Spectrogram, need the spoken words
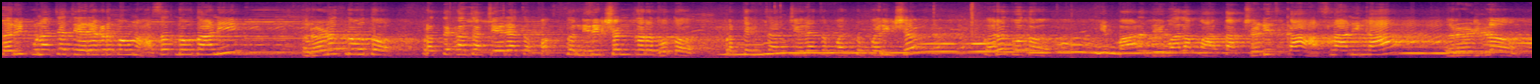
तरी कुणाच्या चेहऱ्याकडे पाहून हसत नव्हतं आणि रडत नव्हतं. प्रत्येकाच्या चेहऱ्याचं फक्त निरीक्षण करत होतं. प्रत्येकाच्या चेहऱ्याचं फक्त परीक्षण करत होतं. हे बाळ देवाला पाहता क्षणीच का हसला आणि का रडलं?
